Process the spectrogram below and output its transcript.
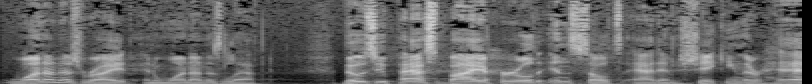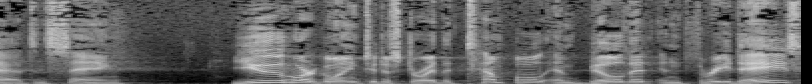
one on his right and one on his left. Those who passed by hurled insults at him, shaking their heads and saying, You who are going to destroy the temple and build it in three days,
